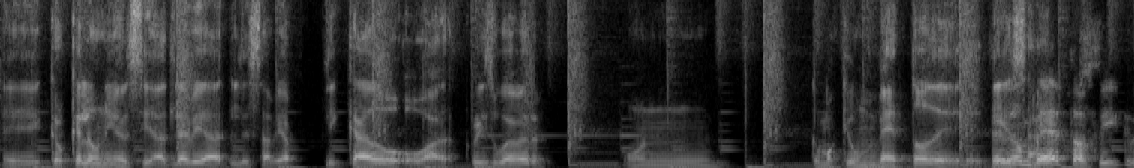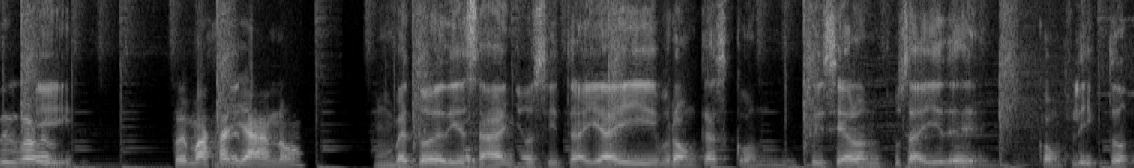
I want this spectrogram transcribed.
Eh, creo que la universidad le había, les había aplicado o a Chris Webber un como que un veto de. Es un veto, sí, Chris Webber. fue más allá, ¿no? Un veto de 10 años y traía ahí broncas con. Se hicieron pues ahí de conflicto.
